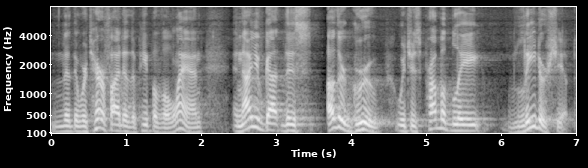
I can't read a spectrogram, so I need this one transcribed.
that they were terrified of the people of the land. And now you've got this other group, which is probably leadership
